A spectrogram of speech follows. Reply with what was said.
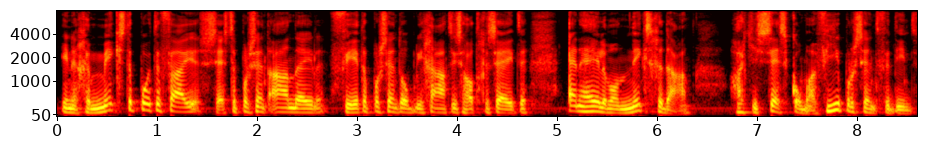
in een gemixte portefeuille, 60% aandelen, 40% obligaties had gezeten en helemaal niks gedaan, had je 6,4% verdiend.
